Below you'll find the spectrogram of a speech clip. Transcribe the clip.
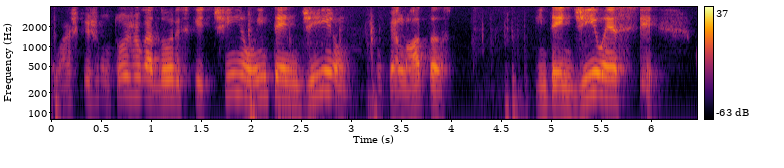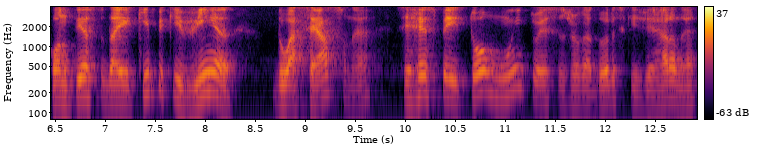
eu acho que juntou jogadores que tinham, entendiam o Pelotas, entendiam esse contexto da equipe que vinha do acesso, né? Se respeitou muito esses jogadores que vieram, né?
